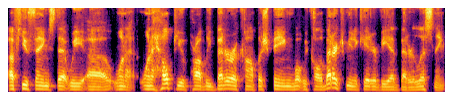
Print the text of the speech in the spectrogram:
a few things that we want to want to help you probably better accomplish being what we call a better communicator via better listening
